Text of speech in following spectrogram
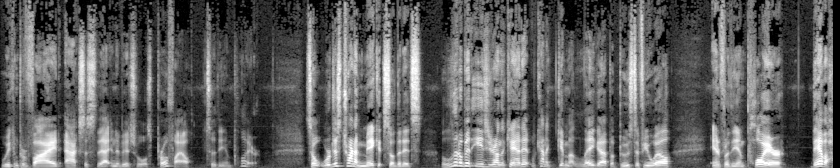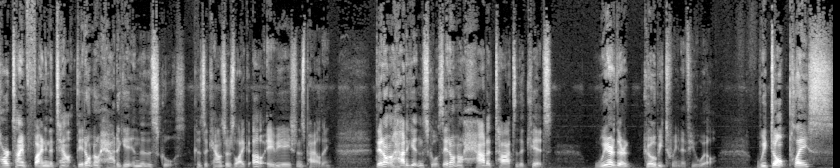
we can provide access to that individual's profile to the employer. So we're just trying to make it so that it's a little bit easier on the candidate. We kind of give them a leg up, a boost, if you will. And for the employer, they have a hard time finding the talent. They don't know how to get into the schools because the counselor's like, oh, aviation is piloting. They don't know how to get into schools. They don't know how to talk to the kids. We are their go between, if you will. We don't place,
